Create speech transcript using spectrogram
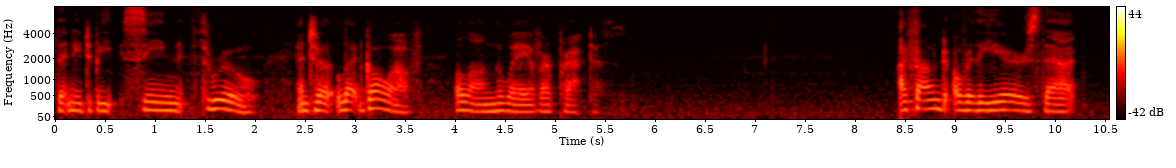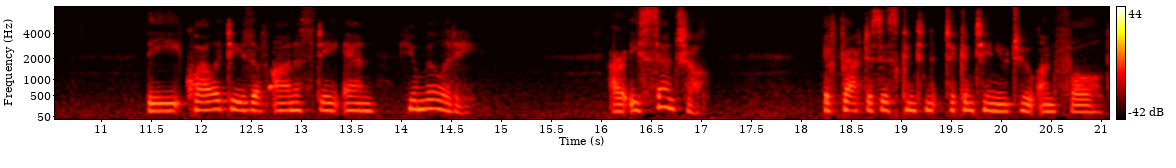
that need to be seen through, and to let go of along the way of our practice. I found over the years that the qualities of honesty and humility are essential if practice is to continue to unfold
